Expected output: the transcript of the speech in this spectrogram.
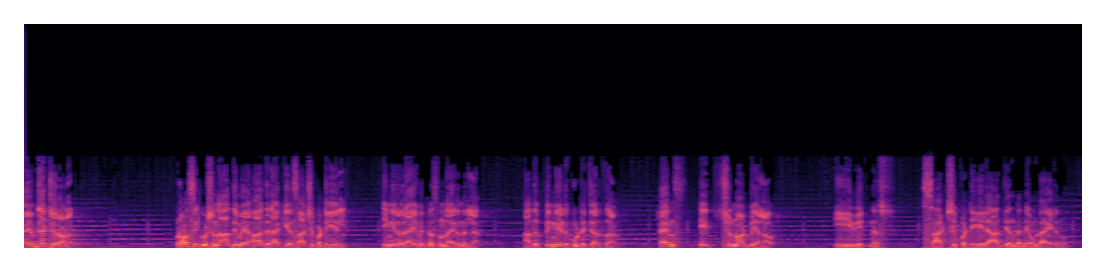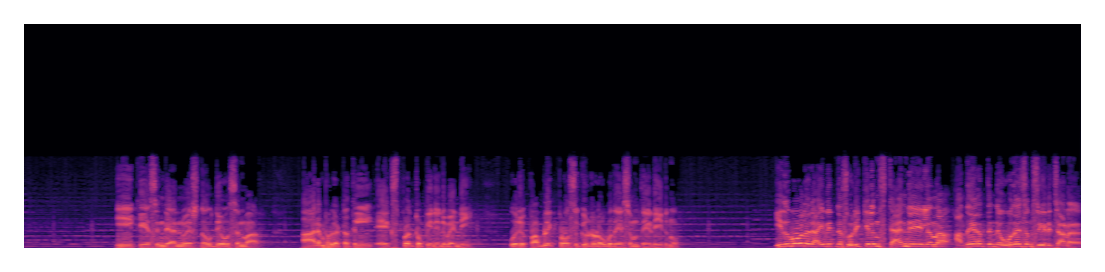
I object your honour prosecution ആദ്യമേ ഹാജരാക്കിയ സാക്ഷിപ്പട്ടികയിൽ ഇങ്ങനെ ഒരു ഐ വിറ്റ്നസ് ഉണ്ടായിരുന്നില്ല അത് പിന്നീട് കൂട്ടിച്ചേർത്തതാണ് hence it should not be allowed ഈ വിറ്റ്നസ് സാക്ഷിപ്പട്ടികയിൽ ആദ്യം തന്നെ ഉണ്ടായിരുന്നു. ഈ കേസിന്റെ അന്വേഷണ ഉദ്യോഗസ്ഥന്മാർ ആരംഭഘട്ടത്തിൽ എക്സ്പെർട്ട് ഒപ്പീനിയന് വേണ്ടി ഒരു പബ്ലിക് പ്രോസിക്യൂട്ടറുടെ ഉപദേശം തേടിയിരുന്നു. ഇതുപോലൊരു ഐ വിറ്റ്നസ് ഒരിക്കലും സ്റ്റാൻഡ് ചെയ്യില്ലെന്ന അദ്ദേഹത്തിന്റെ ഉപദേശം സ്വീകരിച്ചാണ്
